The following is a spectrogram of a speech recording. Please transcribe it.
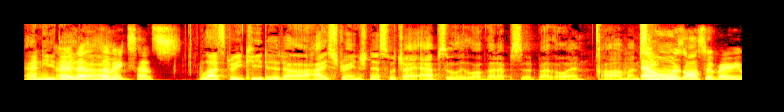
and he did. Alright, that, that um, makes sense. last week he did uh, High Strangeness, which I absolutely love that episode. By the way, um, I'm That seeing, one was also very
